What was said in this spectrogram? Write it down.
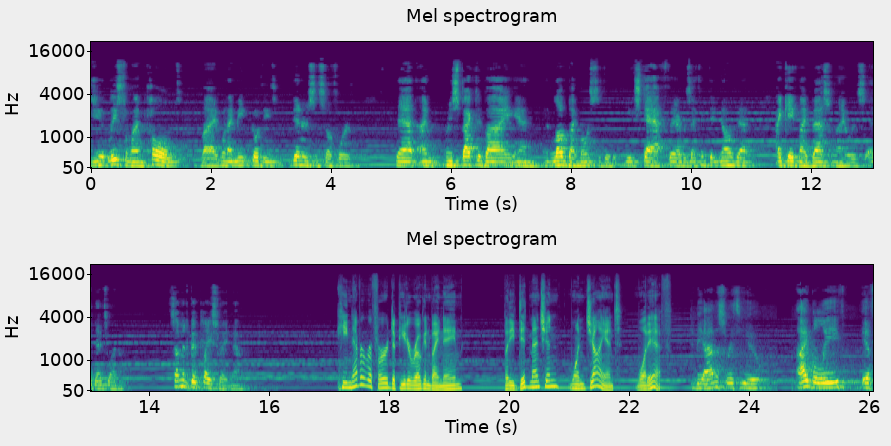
least from what I'm told by when I meet, go to these dinners and so forth, that I'm respected by and, and loved by most of the, the, staff there because I think they know that I gave my best when I was at Edgewater. So I'm in a good place right now. He never referred to Peter Rogan by name, but he did mention one giant what if. To be honest with you, I believe if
